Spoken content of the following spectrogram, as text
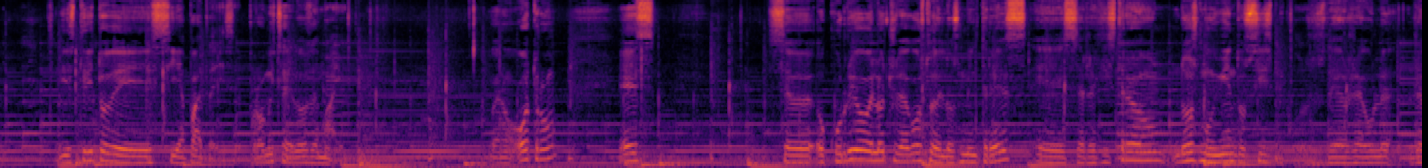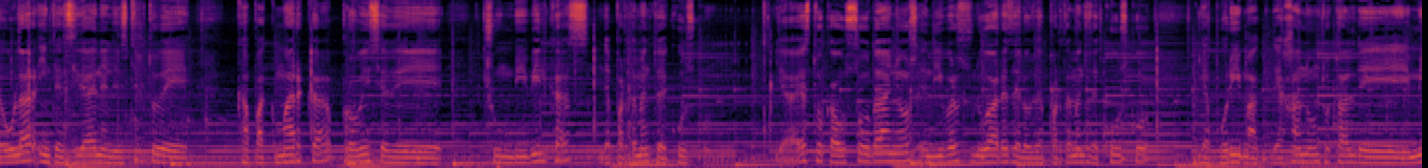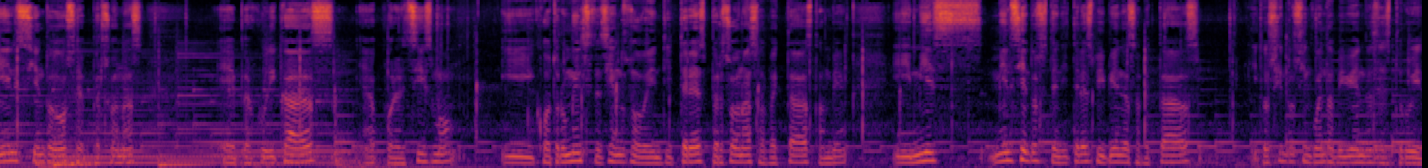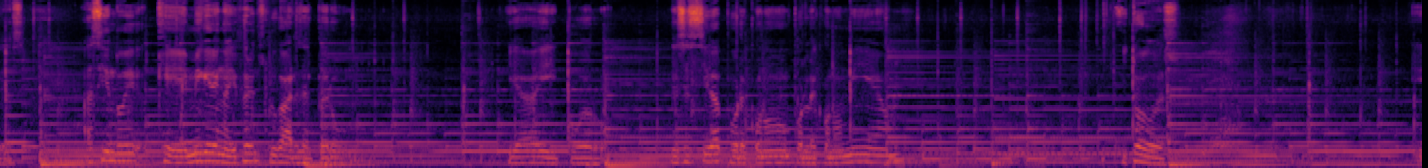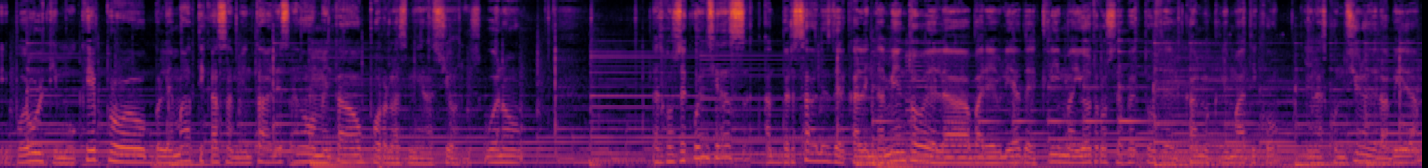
distrito de Sillapata, dice, provincia de 2 de mayo. Bueno, otro es, se ocurrió el 8 de agosto del 2003, eh, se registraron dos movimientos sísmicos de regular, regular intensidad en el distrito de Capacmarca, provincia de Chumbivilcas, departamento de Cusco. Ya esto causó daños en diversos lugares de los departamentos de Cusco y Apurímac, dejando un total de 1.112 personas eh, perjudicadas por el sismo y 4.793 personas afectadas también y 1.173 viviendas afectadas y 250 viviendas destruidas, haciendo que emigren a diferentes lugares del Perú. Ya, y por necesidad por, por la economía y todo eso. Y por último, ¿qué problemáticas ambientales han aumentado por las migraciones? Bueno, las consecuencias adversales del calentamiento, de la variabilidad del clima y otros efectos del cambio climático en las condiciones de la vida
